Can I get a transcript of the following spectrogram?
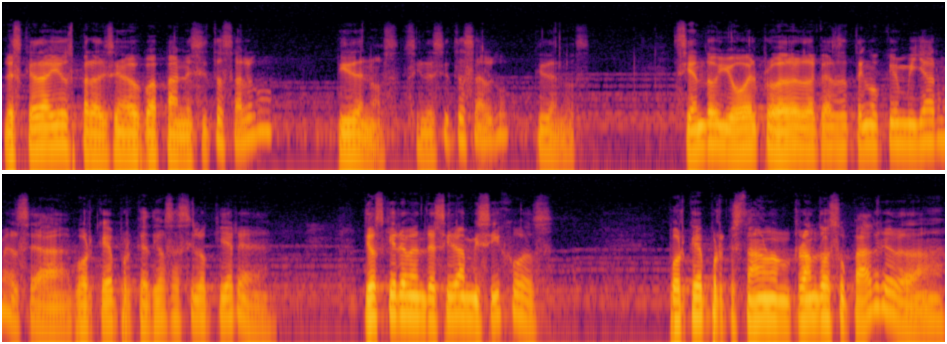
les queda a ellos para decirme, papá, ¿necesitas algo? Pídenos. Si necesitas algo, pídenos. Siendo yo el proveedor de la casa, tengo que humillarme. O sea, ¿por qué? Porque Dios así lo quiere. Dios quiere bendecir a mis hijos. ¿Por qué? Porque están honrando a su padre, ¿verdad?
